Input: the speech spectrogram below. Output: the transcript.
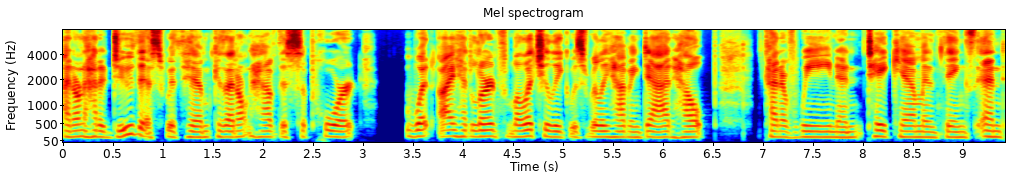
I don't know how to do this with him because I don't have the support. What I had learned from the Leche League was really having dad help kind of wean and take him and things. And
